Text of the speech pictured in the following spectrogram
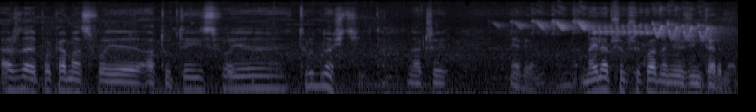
Każda epoka ma swoje atuty i swoje trudności. Znaczy, nie wiem, najlepszym przykładem jest internet,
